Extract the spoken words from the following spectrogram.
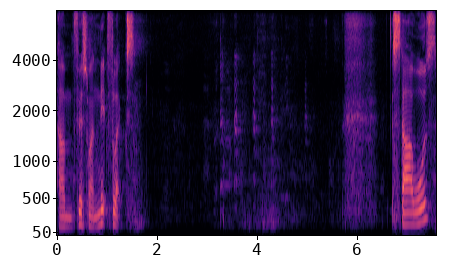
Um, first one Netflix. Star Wars.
